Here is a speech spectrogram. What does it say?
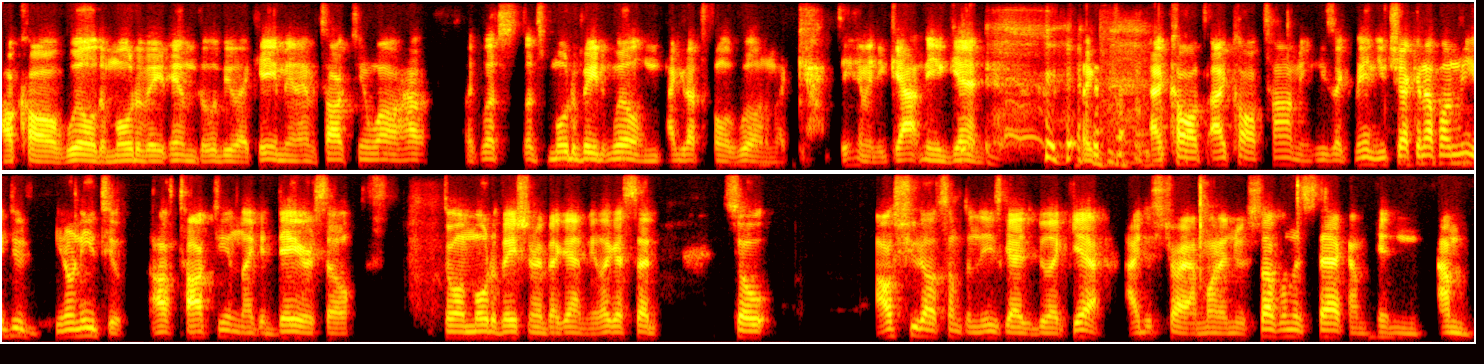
I'll call Will to motivate him to be like, "Hey, man, I haven't talked to you in a while. How like let's let's motivate Will." And I get off the phone with Will, and I'm like, "God damn it, he got me again." like I call I call Tommy. He's like, "Man, you checking up on me, dude? You don't need to. I'll talk to you in like a day or so." Throwing motivation right back at me. Like I said, so I'll shoot out something to these guys and be like, yeah, I just try. I'm on a new supplement stack. I'm hitting, I'm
